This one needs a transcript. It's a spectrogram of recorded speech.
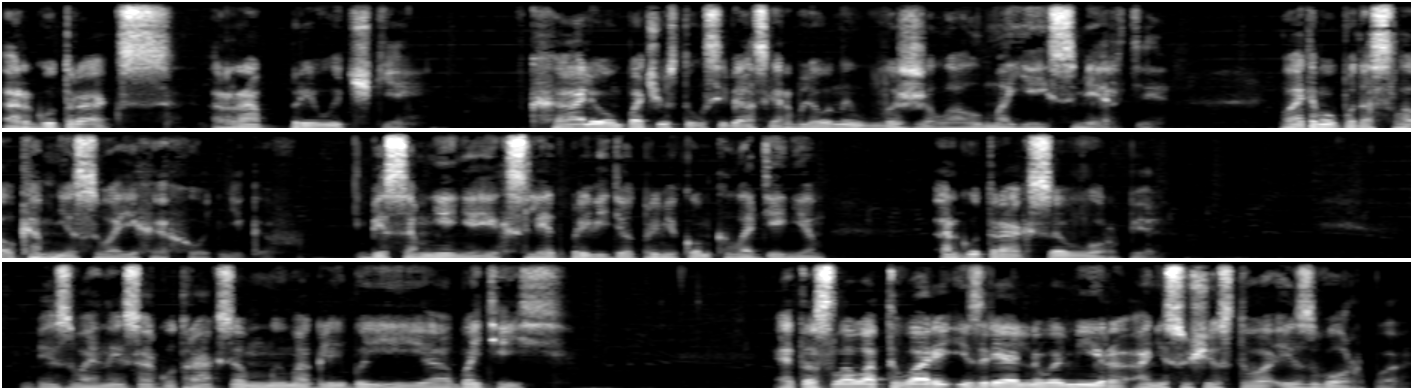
«Аргутракс — раб привычки. В Кхале он почувствовал себя оскорбленным и моей смерти» поэтому подослал ко мне своих охотников. Без сомнения, их след приведет прямиком к владениям Аргутракса в Ворпе. Без войны с Аргутраксом мы могли бы и обойтись. Это слова твари из реального мира, а не существа из Ворпа,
